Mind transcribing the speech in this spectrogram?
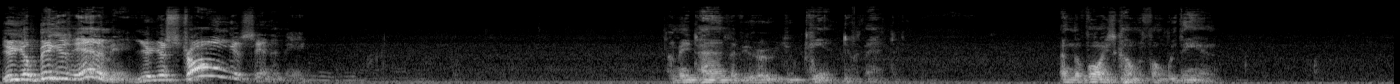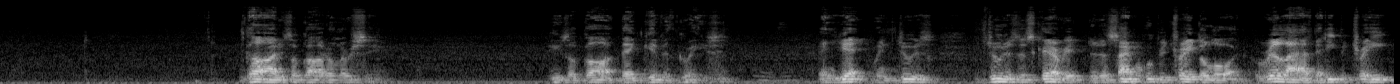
You're your biggest enemy. You're your strongest enemy. How many times have you heard you can't do that? And the voice comes from within. God is a God of mercy. He's a God that giveth grace. And yet, when Judas, Judas Iscariot, the disciple who betrayed the Lord, realized that he betrayed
